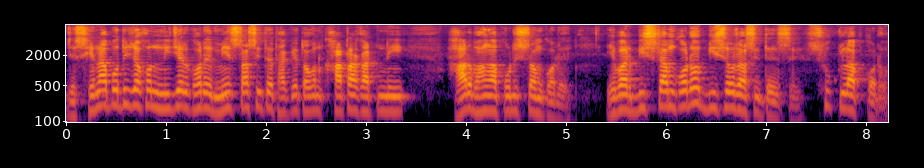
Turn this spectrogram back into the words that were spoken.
যে সেনাপতি যখন নিজের ঘরে মেষ রাশিতে থাকে, তখন খাটাখাটনি, হাড় ভাঙা পরিশ্রম করে। এবার বিশ্রাম করো, বিষ রাশিতে এসে সুখ লাভ করো।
